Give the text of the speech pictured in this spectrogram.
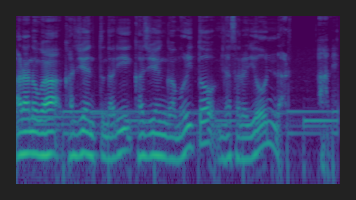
荒野が果樹園となり果樹園が森とみなされるようになる。アメン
